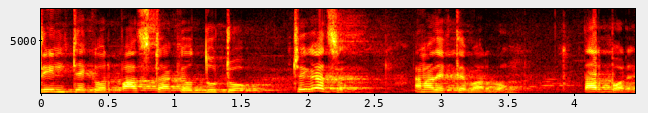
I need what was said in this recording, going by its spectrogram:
তিনটে, কেউ পাঁচটা, কেউ দুটো, ঠিক আছে? আমরা দেখতে পারব। তারপরে,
